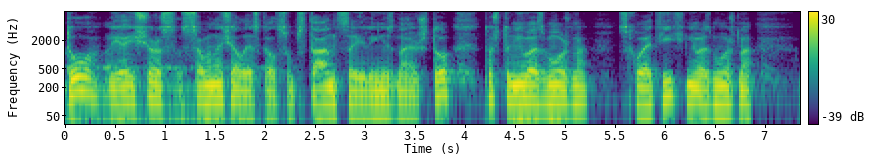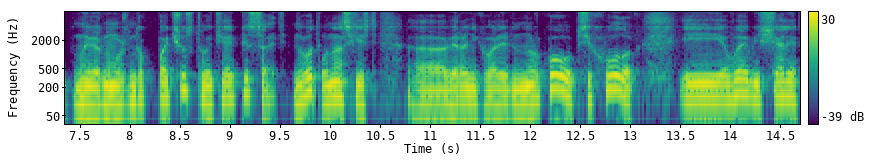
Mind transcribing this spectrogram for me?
то, я еще раз с самого начала я сказал, субстанция или не знаю что, то, что невозможно схватить, невозможно наверное, можно только почувствовать и описать. Ну вот у нас есть э, Вероника Валерьевна Нуркова, психолог, и вы обещали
